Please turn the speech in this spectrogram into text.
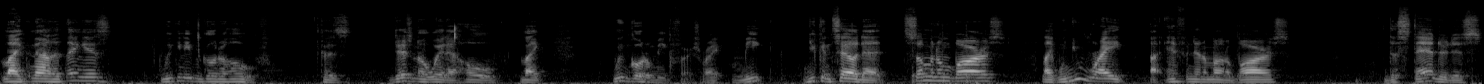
like now the thing is, we can even go to Hove, because there's no way that Hove like we can go to Meek first, right? Meek, you can tell that some of them bars, like when you write an infinite amount of bars, the standard is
